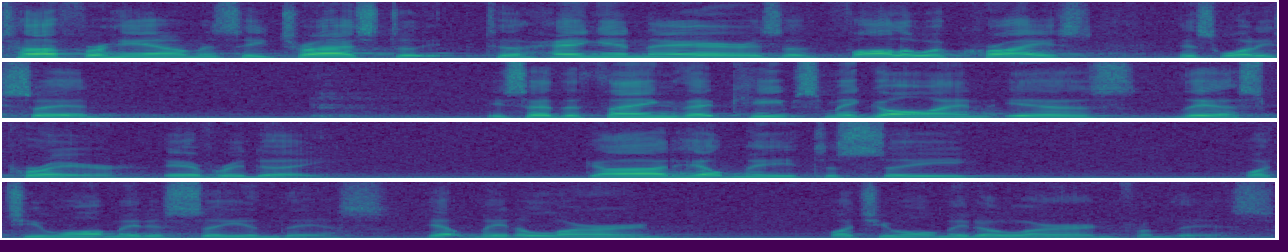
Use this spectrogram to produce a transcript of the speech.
tough for him as he tries to, to hang in there as a follower of Christ, is what he said. He said, The thing that keeps me going is this prayer every day God, help me to see what you want me to see in this. Help me to learn what you want me to learn from this.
